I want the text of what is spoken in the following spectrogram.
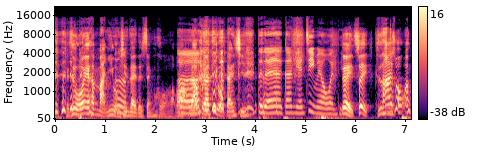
嗯，可是我也很满意我现在的生活，嗯、好不好？然后不要替我担心。对对，对，跟年纪没有问题。对，所以可是他还说，嗯，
